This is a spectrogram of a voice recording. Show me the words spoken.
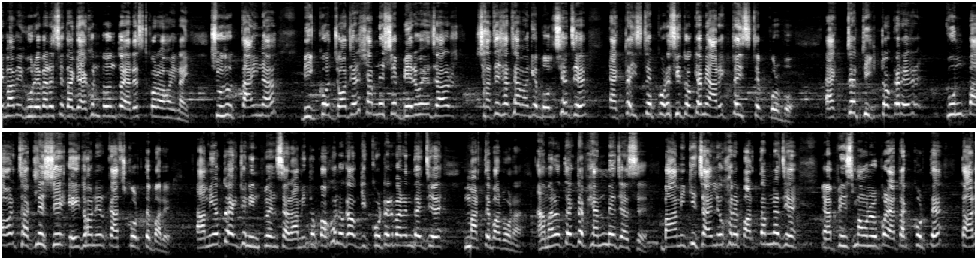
এভাবে ঘুরে বেড়াচ্ছে, তাকে এখন পর্যন্ত অ্যারেস্ট করা হয় নাই। শুধু তাই না, বিজ্ঞ জজের সামনে সে বের হয়ে যাওয়ার সাথে সাথে আমাকে বলছে যে, একটা স্টেপ করেছি, তোকে আমি আরেকটা স্টেপ করব। একটা টিকটকারের কোন পাওয়ার থাকলে সে এই ধরনের কাজ করতে পারে। আমিও তো একজন ইনফ্লুয়েন্সার আমি তো কখনো কাউকে কোর্টের বারান্দায় যে মারতে পারব না। আমারও তো একটা ফ্যান বেজ আছে। বা আমি কি চাইলে ওখানে পারতাম না যে প্রিন্স মামুনের উপর অ্যাটাক করতে? তার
